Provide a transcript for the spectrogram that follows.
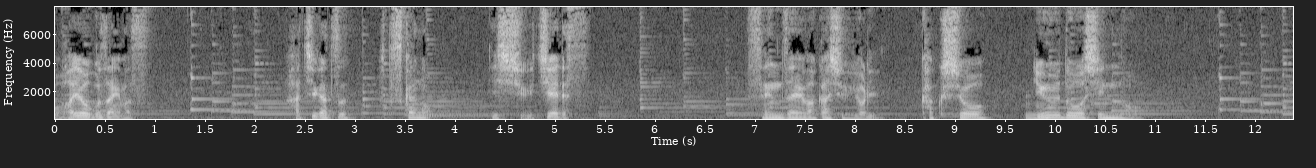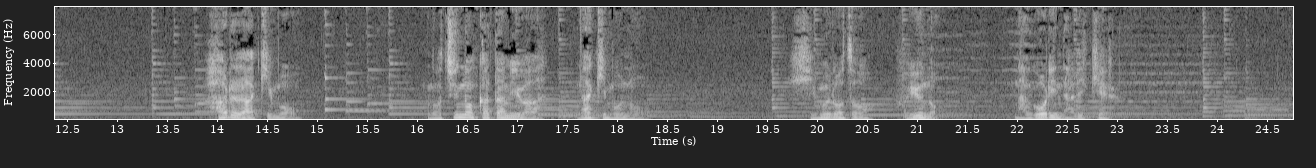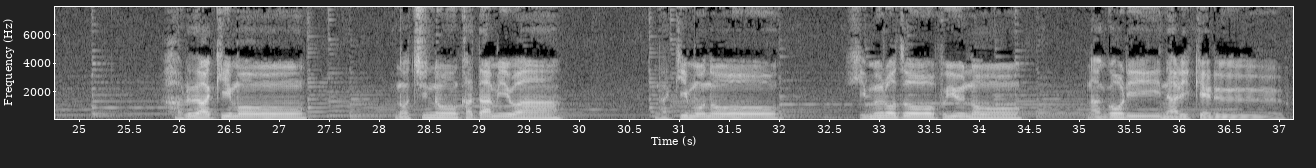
おはようございます。8月2日の一首一会です。潜在和歌集より確証入道親王。春秋も後の形見は亡き者氷室ぞ冬の名残なりける。春秋も後の形見は亡き者氷室ぞ冬の名残なりける。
